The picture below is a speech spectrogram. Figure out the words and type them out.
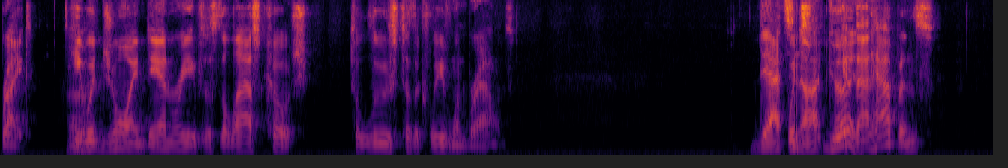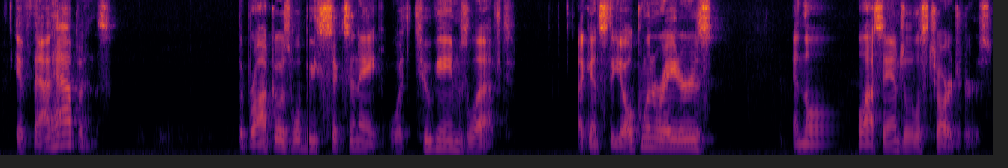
Right. He would join Dan Reeves as the last coach to lose to the Cleveland Browns. That's Which, not good. If that happens, if that happens, the Broncos will be six and eight with two games left against the Oakland Raiders and the Los Angeles Chargers.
